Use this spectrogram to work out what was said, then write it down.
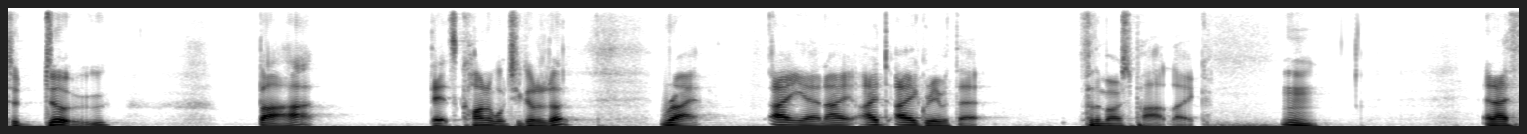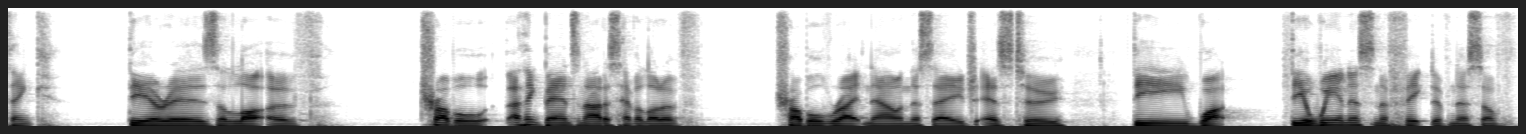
to do, but that's kind of what you got to do. Right. I yeah, and I, I I agree with that for the most part. Like, Mm. and I think there is a lot of trouble. I think bands and artists have a lot of trouble right now in this age as to the what the awareness and effectiveness of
